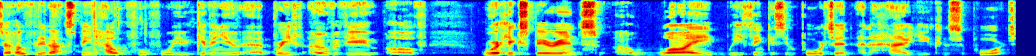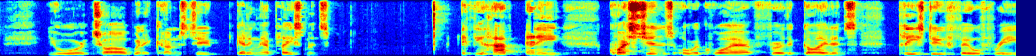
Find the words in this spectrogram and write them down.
So hopefully that's been helpful for you, giving you a brief overview of work experience, uh, why we think it's important and how you can support your child when it comes to getting their placements. If you have any questions or require further guidance, please do feel free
